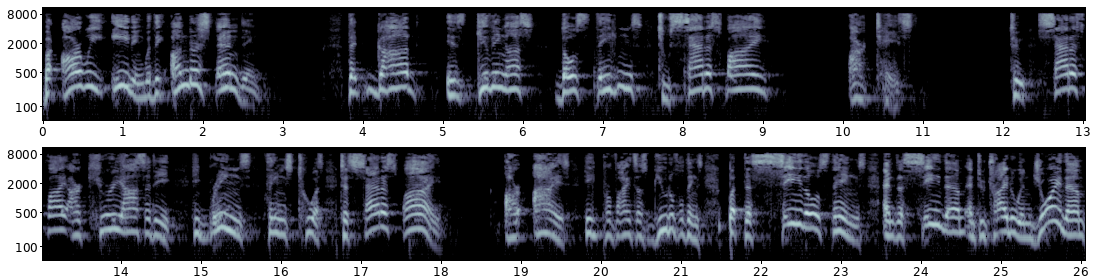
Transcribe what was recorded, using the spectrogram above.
but are we eating with the understanding that God is giving us those things to satisfy our taste? To satisfy our curiosity. He brings things to us to satisfy our eyes. He provides us beautiful things. But to see those things and to see them and to try to enjoy them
